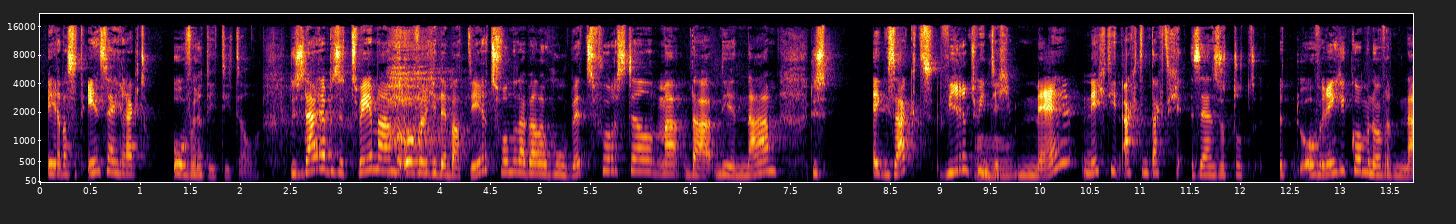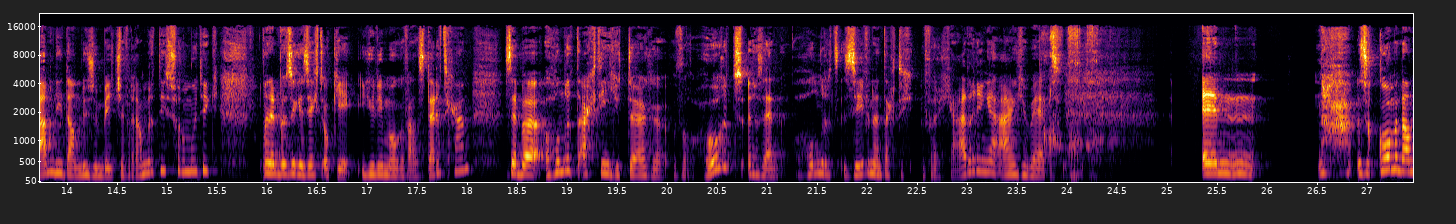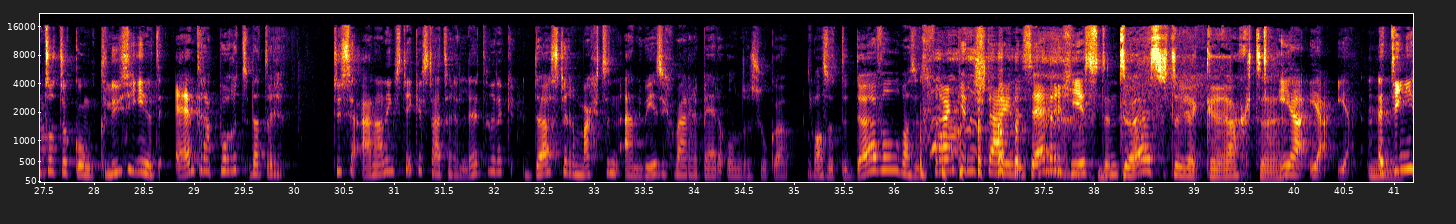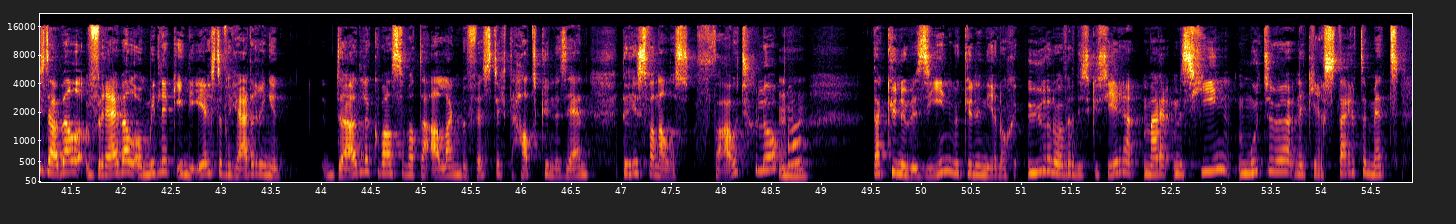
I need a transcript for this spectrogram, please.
eer dat ze het eens zijn geraakt over die titel. Dus daar hebben ze twee maanden over gedebatteerd. Ze vonden dat wel een goed wetsvoorstel, maar dat, die naam... Dus exact 24 mei 1988 zijn ze tot het overeengekomen over de naam, die dan dus een beetje veranderd is, vermoed ik. En hebben ze gezegd, oké, jullie mogen van start gaan. Ze hebben 118 getuigen verhoord. Er zijn 187 vergaderingen aangeweid. En ze komen dan tot de conclusie in het eindrapport dat er tussen aanhalingstekens staat er letterlijk duistere machten aanwezig waren bij de onderzoeken. Was het de duivel? Was het Frankenstein? Zijn er geesten? Duistere krachten. Ja, ja, ja. Het ding is dat wel vrijwel onmiddellijk in die eerste vergaderingen duidelijk was wat dat al lang bevestigd had kunnen zijn. Er is van alles fout gelopen. Dat kunnen we zien. We kunnen hier nog uren over discussiëren. Maar misschien moeten we een keer starten met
